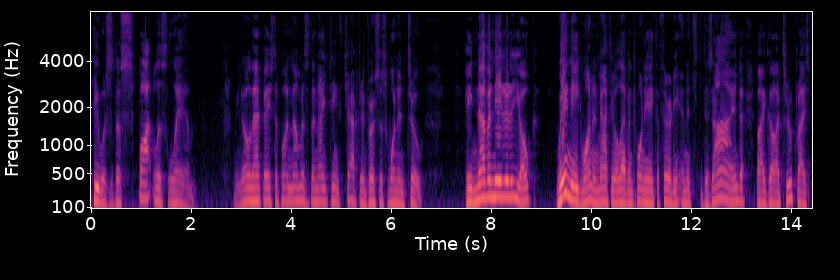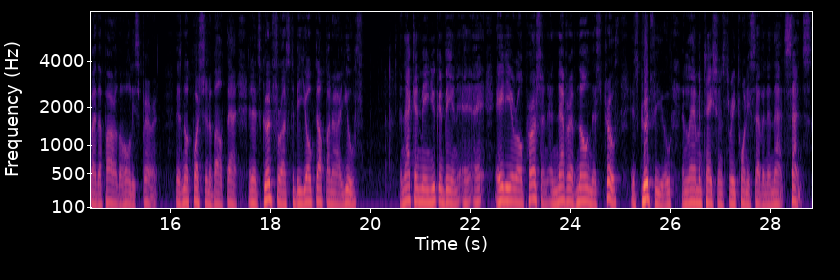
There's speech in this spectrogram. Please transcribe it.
He was the spotless lamb. We know that based upon Numbers, the 19th chapter, in verses 1 and 2. He never needed a yoke. We need one in Matthew 11, 28 to 30, and it's designed by God through Christ by the power of the Holy Spirit. There's no question about that. And it's good for us to be yoked up on our youth. And that can mean you can be an 80 year old person and never have known this truth. It's good for you in Lamentations 327 in that sense.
